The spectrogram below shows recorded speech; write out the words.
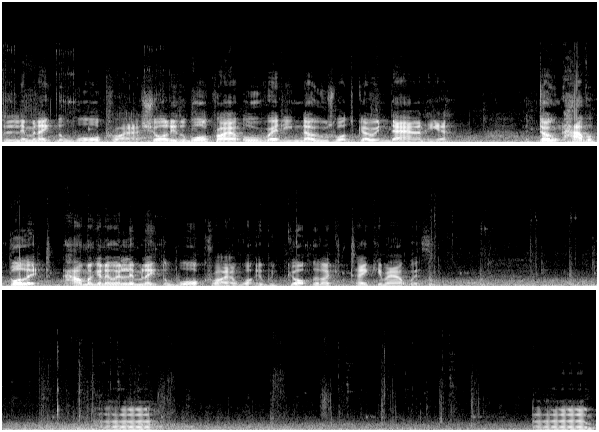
Eliminate the war crier. Surely the war crier already knows what's going down here. I don't have a bullet. How am I going to eliminate the war crier? What have we got that I can take him out with? Uh, um,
